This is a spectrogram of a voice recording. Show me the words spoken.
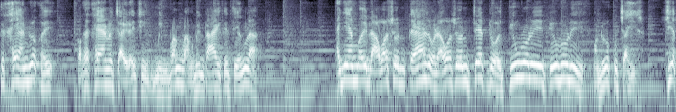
Cái khe nước ấy và cái khe nó chảy đấy thì mình văng vẳng bên tai cái tiếng là anh em ơi đào bá sơn té rồi đào bá sơn chết rồi cứu nó đi cứu nó đi. Mà nước nó chảy giết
